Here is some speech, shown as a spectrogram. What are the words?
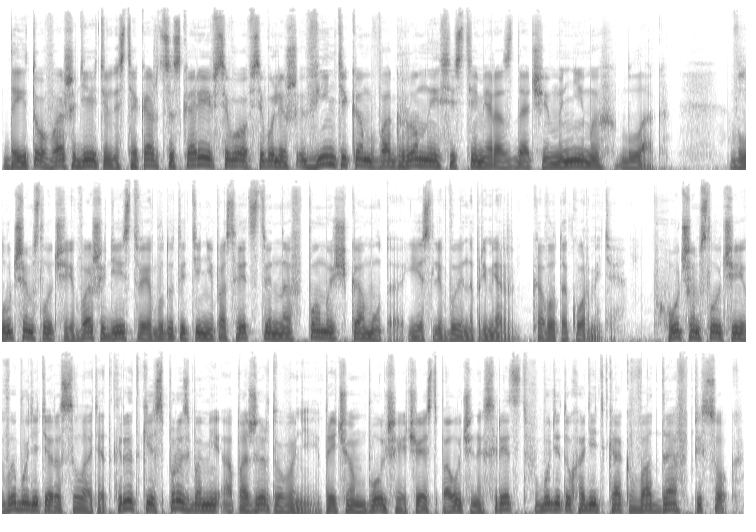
Да и то ваша деятельность окажется, скорее всего, всего лишь винтиком в огромной системе раздачи мнимых благ. В лучшем случае ваши действия будут идти непосредственно в помощь кому-то, если вы, например, кого-то кормите. В худшем случае вы будете рассылать открытки с просьбами о пожертвовании, причем большая часть полученных средств будет уходить как вода в песок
